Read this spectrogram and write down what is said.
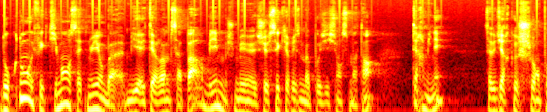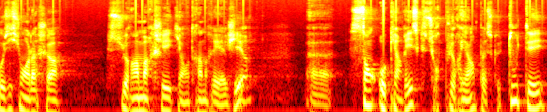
donc non, effectivement, cette nuit, on, bah, Ethereum, ça part, bim, je, je sécurise ma position ce matin, terminé. Ça veut dire que je suis en position à l'achat sur un marché qui est en train de réagir, euh, sans aucun risque, sur plus rien, parce que tout est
